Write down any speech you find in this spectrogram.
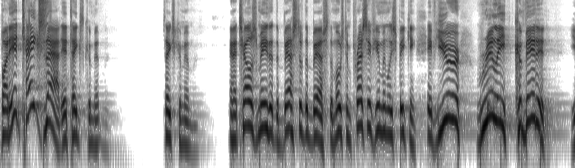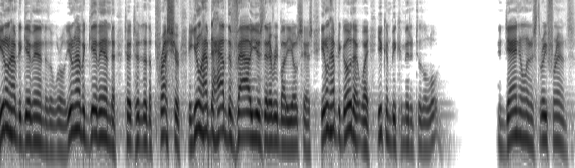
But it takes that. It takes commitment. It takes commitment. And it tells me that the best of the best, the most impressive humanly speaking, if you're really committed, you don't have to give in to the world. You don't have to give in to, to, to, the pressure. You don't have to have the values that everybody else has. You don't have to go that way. You can be committed to the Lord. And Daniel and his three friends,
